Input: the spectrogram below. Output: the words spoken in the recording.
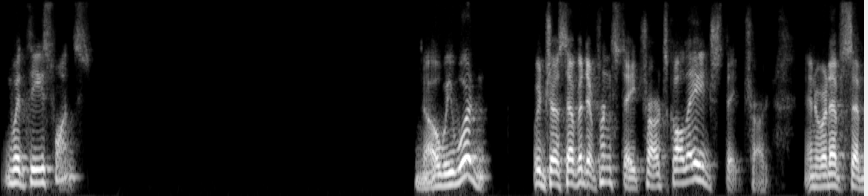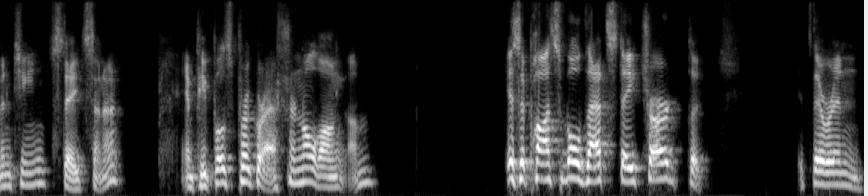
With these ones? No, we wouldn't. We'd just have a different state chart. It's called age state chart. And it would have 17 states in it and people's progression along them. Is it possible that state chart that if they're in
